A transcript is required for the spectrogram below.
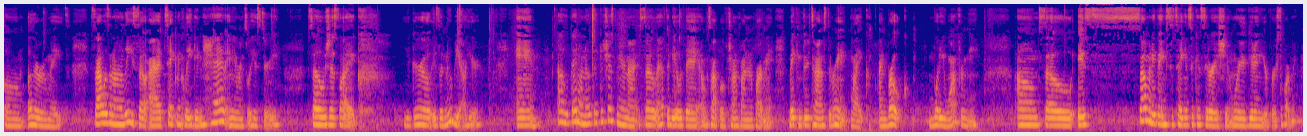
um, other roommates. So I wasn't on a lease, so I technically didn't have any rental history. So it was just like, your girl is a newbie out here. And, oh, they don't know if they can trust me or not. So I have to deal with that on top of trying to find an apartment, making three times the rent. Like, I'm broke. What do you want from me? Um, so it's so many things to take into consideration when you're getting your first apartment.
